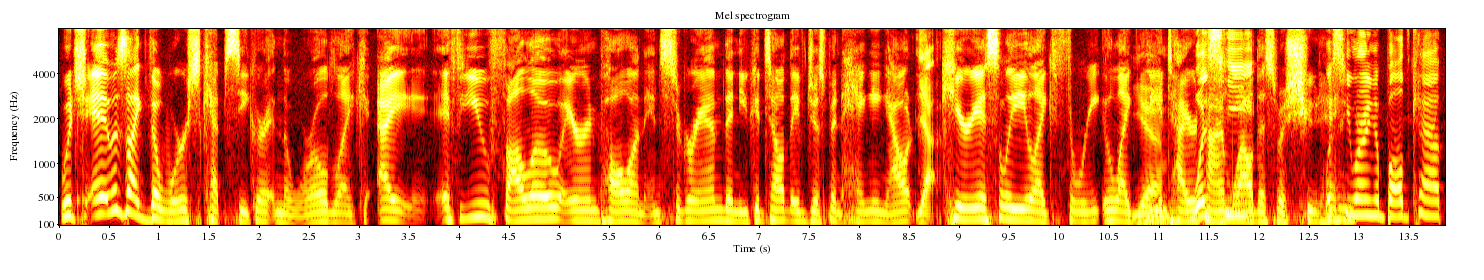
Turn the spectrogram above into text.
Which it was like the worst kept secret in the world. Like I, if you follow Aaron Paul on Instagram, then you could tell they've just been hanging out. Yeah. curiously, like three, like Yeah. the entire Was time he- while this was shooting. was he wearing a bald cap?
